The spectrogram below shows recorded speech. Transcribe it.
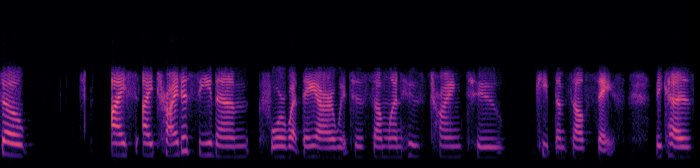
so I, I try to see them for what they are, which is someone who's trying to keep themselves safe. Because,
